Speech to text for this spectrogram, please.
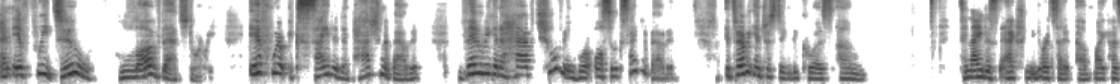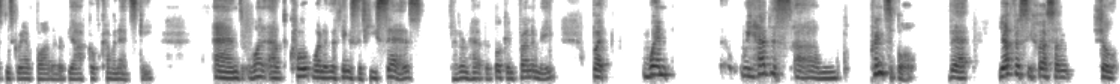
And if we do love that story, if we're excited and passionate about it, then we're going to have children who are also excited about it. It's very interesting because um, tonight is actually the yahrzeit of my husband's grandfather, Yaakov Kamenetsky. And one, I'll quote one of the things that he says. I don't have the book in front of me, but when we had this um, principle that Yafa Sichasan Shel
